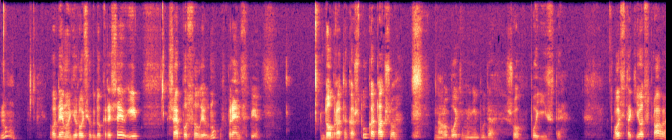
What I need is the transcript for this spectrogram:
Ну, один огірочок докришив і ще посолив. Ну, в принципі, добра така штука, так що на роботі мені буде що поїсти. Ось такі от справи.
